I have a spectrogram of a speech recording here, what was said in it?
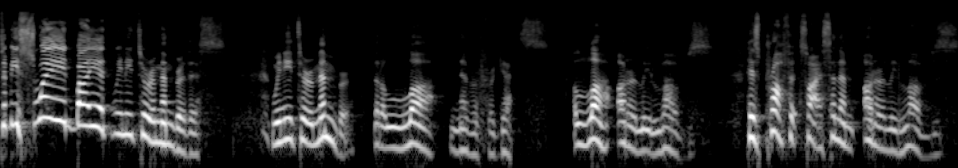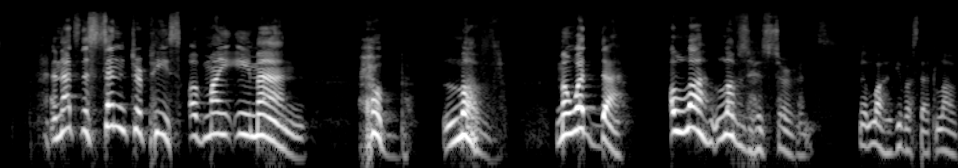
to be swayed by it, we need to remember this. We need to remember that Allah never forgets. Allah utterly loves. His Prophet ﷺ utterly loves. And that's the centerpiece of my iman. Hub, love, mawadda. Allah loves His servants. May Allah give us that love.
